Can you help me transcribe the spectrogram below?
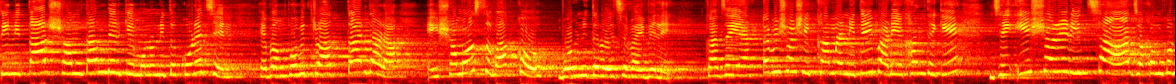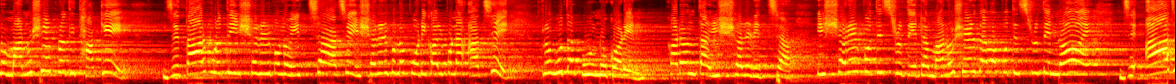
তিনি তার সন্তানদেরকে মনোনীত করেছেন এবং পবিত্র আত্মার দ্বারা এই সমস্ত বাক্য বর্ণিত রয়েছে বাইবেলে। কাজেই একটা বিষয় শিক্ষা আমরা নিতেই পারি এখান থেকে যে ঈশ্বরের ইচ্ছা যখন কোনো মানুষের প্রতি থাকে, যে তার প্রতি ঈশ্বরের কোনো ইচ্ছা আছে, ঈশ্বরের কোনো পরিকল্পনা আছে, প্রভু তা পূর্ণ করেন। কারণ তা ঈশ্বরের ইচ্ছা। ঈশ্বরের প্রতিশ্রুতি এটা মানুষের দেওয়া প্রতিশ্রুতি নয় যে আজ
